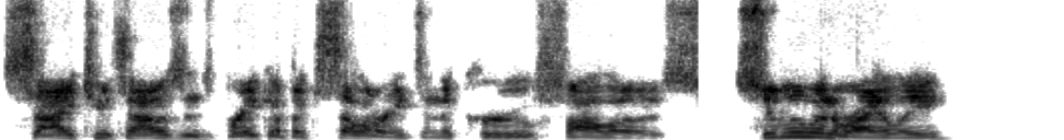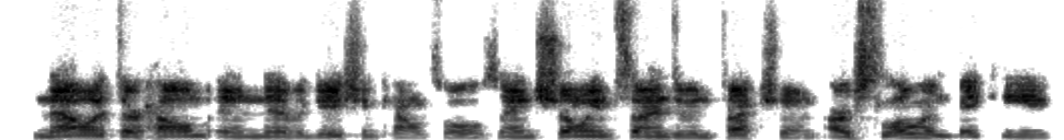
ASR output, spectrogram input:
Psi 2000's breakup accelerates and the crew follows. Sulu and Riley, now at their helm and navigation consoles and showing signs of infection, are slow in making a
